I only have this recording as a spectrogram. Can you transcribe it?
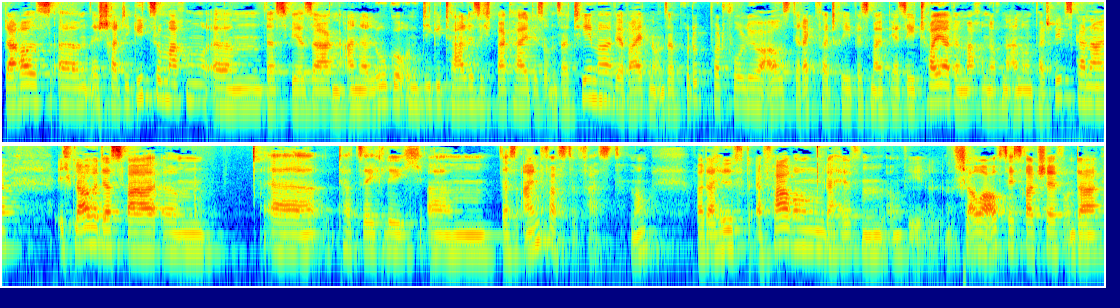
daraus ähm, eine Strategie zu machen, ähm, dass wir sagen, analoge und digitale Sichtbarkeit ist unser Thema. Wir weiten unser Produktportfolio aus. Direktvertrieb ist mal per se teuer. Wir machen noch einen anderen Vertriebskanal. Ich glaube, das war ähm, äh, tatsächlich ähm, das Einfachste fast. Ne? Weil da hilft Erfahrung, da helfen irgendwie ein schlauer Aufsichtsratschef und da,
